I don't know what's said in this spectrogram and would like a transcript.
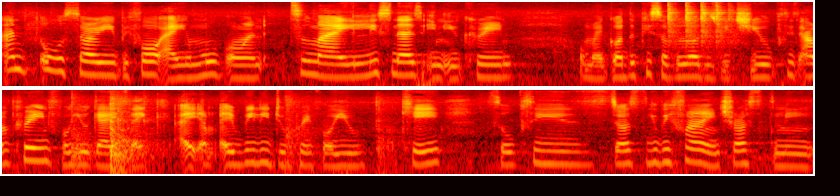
and oh sorry before i move on to my listeners in ukraine oh my god the peace of the lord is with you. Please i'm praying for you guys. Like i am i really do pray for you okay? So please just you'll be fine trust me.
